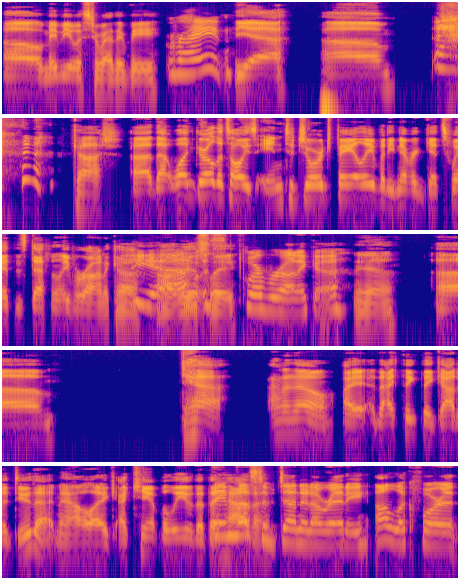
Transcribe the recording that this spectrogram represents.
Oh, maybe Mr. Weatherbee. right? Yeah. Um gosh. Uh that one girl that's always into George Bailey but he never gets with is definitely Veronica. yeah. Obviously. Poor Veronica. Yeah. Um Yeah. I don't know. I I think they got to do that now. Like I can't believe that they, They, haven't. must have done it already. I'll look for it.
